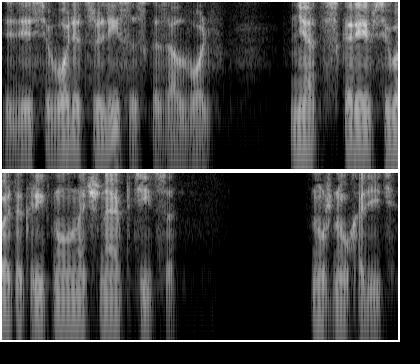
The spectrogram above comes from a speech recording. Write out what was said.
«Здесь водятся лисы», — сказал Вольф. «Нет, скорее всего, это крикнула ночная птица. Нужно уходить.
